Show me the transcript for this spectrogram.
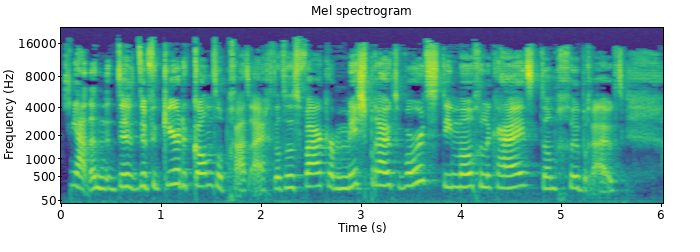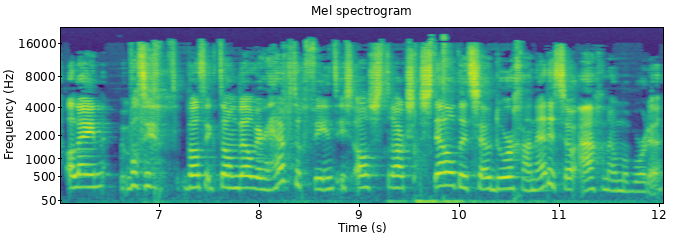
ja, de, de verkeerde kant op gaat eigenlijk. Dat het vaker misbruikt wordt, die mogelijkheid, dan gebruikt. Alleen wat ik, wat ik dan wel weer heftig vind, is als straks, stel dit zou doorgaan, hè, dit zou aangenomen worden,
